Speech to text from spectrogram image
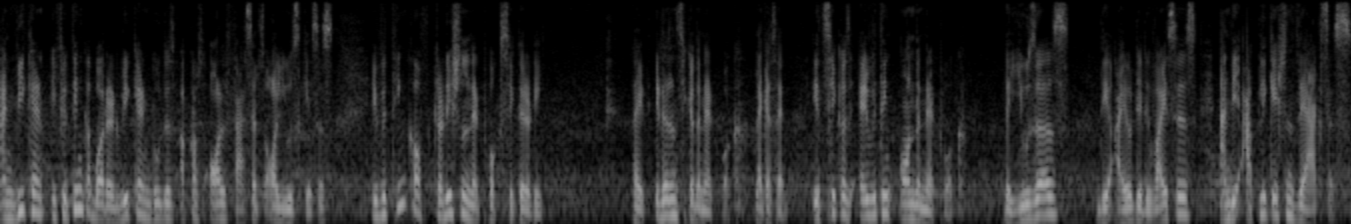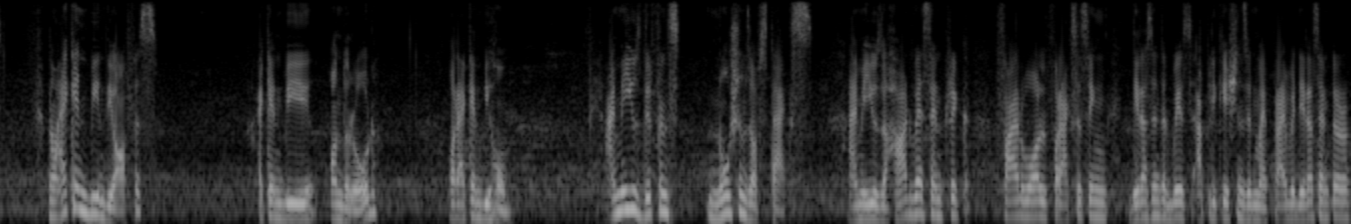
and we can, if you think about it, we can do this across all facets, all use cases. If you think of traditional network security, right, it doesn't secure the network, like I said. It secures everything on the network. The users, the IoT devices, and the applications they access. Now I can be in the office, I can be on the road, or I can be home. I may use different notions of stacks. I may use a hardware-centric firewall for accessing data center-based applications in my private data center.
